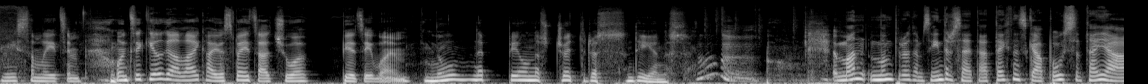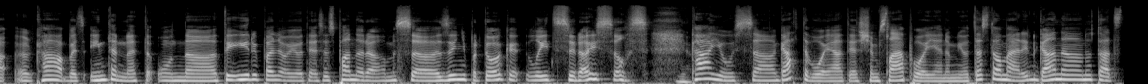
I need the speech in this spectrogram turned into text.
Visam līdzim. Un cik ilgā laikā jūs veicāt šo piedzīvojumu? Nu, nepilnas četras dienas. Mm. Man, man, protams, interesē tā tehniskā puse tajā, kā bez interneta un uh, tīri paļaujoties uz panorāmas uh, ziņu par to, ka līdzis ir aizsals. Jā. Kā jūs uh, gatavojāties šim slēpojienam, jo tas tomēr ir gan nu, tāds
